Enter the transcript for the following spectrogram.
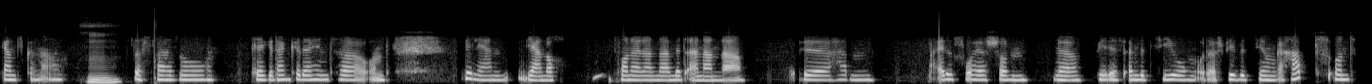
Ganz genau. Hm. Das war so der Gedanke dahinter und wir lernen ja noch voneinander, miteinander. Wir haben beide vorher schon eine BDSM-Beziehung oder Spielbeziehung gehabt und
